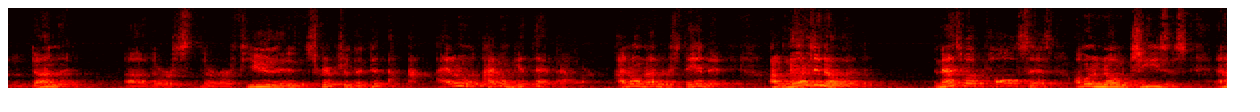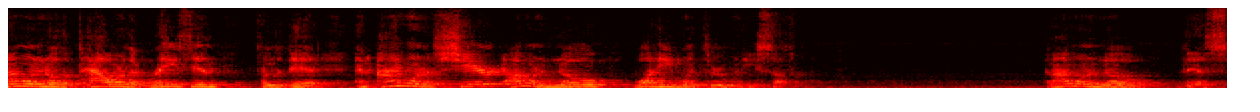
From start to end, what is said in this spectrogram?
who've done it. Uh, there, are, there are a few in the Scripture that did. I, I don't. I don't get that power. I don't understand it. I want to know it. And that's what Paul says. I want to know Jesus. And I want to know the power that raised him from the dead. And I want to share, I want to know what he went through when he suffered. And I want to know this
